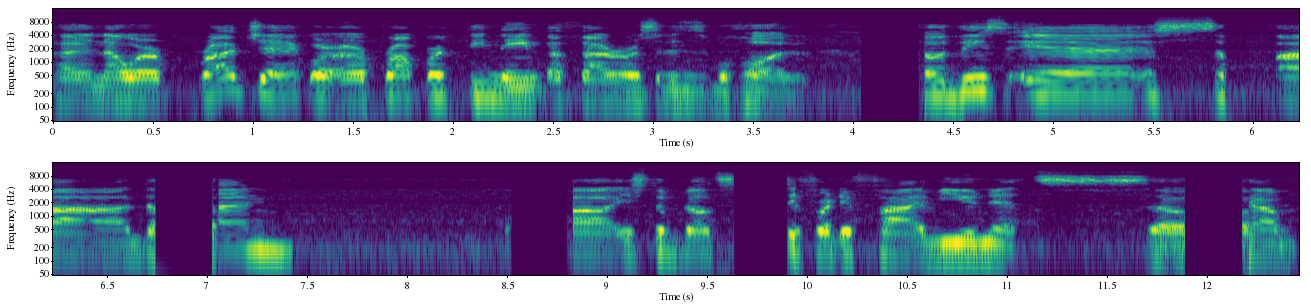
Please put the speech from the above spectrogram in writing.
and our project or our property named Athara Residences Bohol. So this is uh, the plan uh, is to build 45 units. So we have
